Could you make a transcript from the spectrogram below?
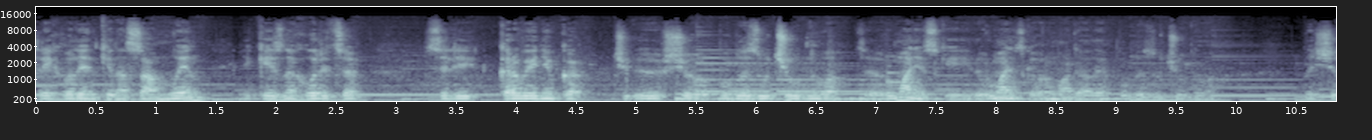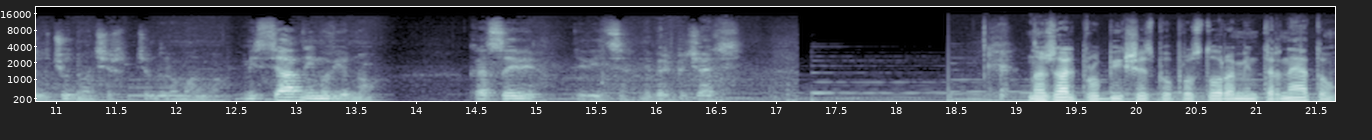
три хвилинки на сам млин, який знаходиться в селі Карвинівка, що поблизу Чуднова. Це Романівський, Романівська громада, але поблизу Чуднова. Ближче до Чуднова, чим до Романова. Місця неймовірно красиві. Дивіться, не переключайтесь. На жаль, пробігшись по просторам інтернету,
